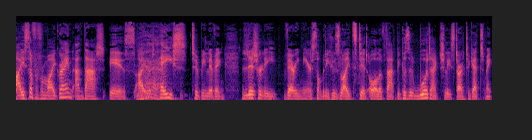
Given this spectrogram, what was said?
I suffer from migraine and that is I would hate to be living literally very near somebody whose lights did all of that because it would actually start to get to me.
